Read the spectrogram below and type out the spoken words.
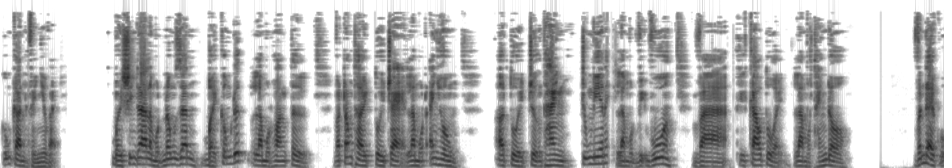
cũng cần phải như vậy. Bởi sinh ra là một nông dân, bởi công đức là một hoàng tử và trong thời tuổi trẻ là một anh hùng, ở tuổi trưởng thành, trung niên ấy, là một vị vua và khi cao tuổi là một thánh đồ. Vấn đề của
